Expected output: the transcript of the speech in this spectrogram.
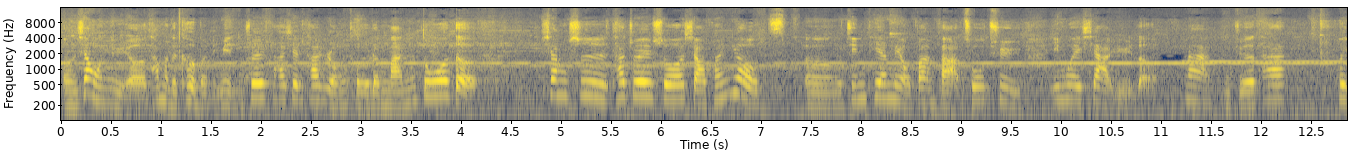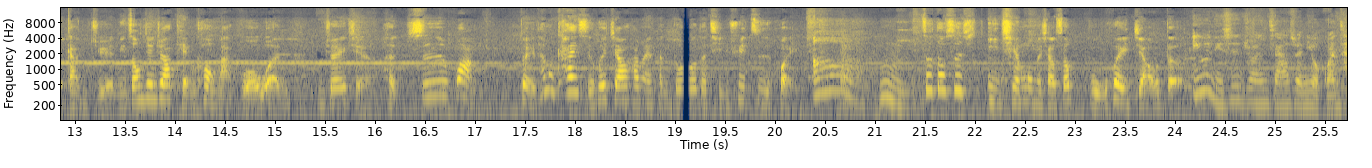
嗯，像我女儿他们的课本里面，你就会发现它融合了蛮多的，像是他就会说小朋友，呃，今天没有办法出去，因为下雨了。那你觉得他？会感觉你中间就要填空嘛，国文你就会写很失望。对他们开始会教他们很多的情绪智慧哦，嗯，这都是以前我们小时候不会教的。因为你是专家，所以你有观察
